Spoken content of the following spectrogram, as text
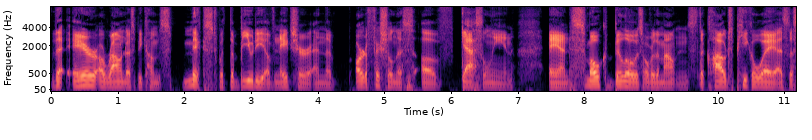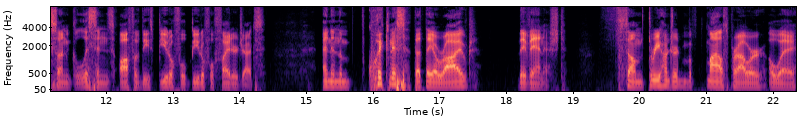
The air around us becomes mixed with the beauty of nature and the artificialness of gasoline and smoke billows over the mountains. The clouds peak away as the sun glistens off of these beautiful, beautiful fighter jets. And in the quickness that they arrived, they vanished. Some 300 miles per hour away,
